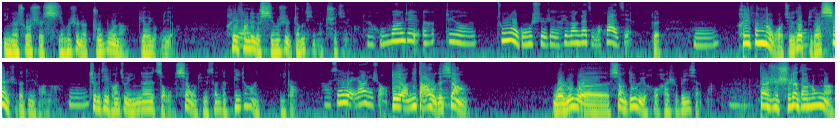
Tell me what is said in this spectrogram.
应该说是形势呢逐步呢比较有利了，黑方这个形势整体呢吃紧了。对，红方这呃这个中路攻势，这个黑方该怎么化解？对，嗯，黑方呢，我觉得比较现实的地方呢，嗯，这个地方就应该走象五退三的逼让一招。好，先忍让一手，对呀、你打我的象，我如果象丢了以后还是危险的。嗯但是实战当中呢，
